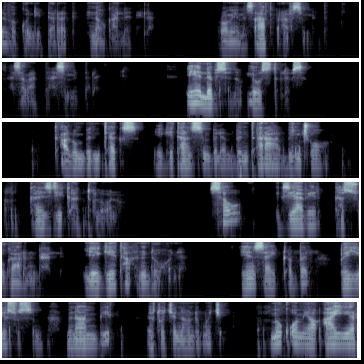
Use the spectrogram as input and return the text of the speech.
ለበጎ እንዲደረግ እናውቃለን ይላል። ሮሜ መጽሐፍ ምዕራፍ 8 7 28 ላይ ይሄ ልብስ ነው የውስጥ ልብስ። ቃሉን ብንጠቅስ የጌታን ስም ብለን ብንጠራ ብንጮህ ከዚህ ቀጥሎ ነው። ሰው እግዚአብሔር ከሱ ጋር እንዳለ የጌታ እንደሆነ ይህን ሳይቀበል በኢየሱስ ስም ምናምን ቢል እህቶችና ወንድሞች መቆሚያው አየር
